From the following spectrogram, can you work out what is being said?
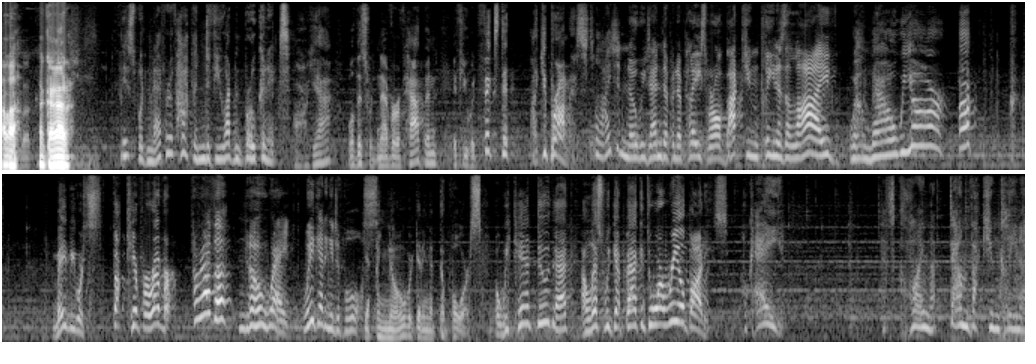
Ah, now. Hala, a cagar. This would never have happened if you hadn't broken it. Oh, yeah? Well, this would never have happened if you had fixed it like you promised. Well, I didn't know we'd end up in a place where our vacuum cleaner's alive. Well, now we are. Huh? Maybe we're stuck here forever. Forever? No way. We're getting a divorce. Yeah, I know we're getting a divorce, but we can't do that unless we get back into our real bodies. Okay. Let's climb that damn vacuum cleaner.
